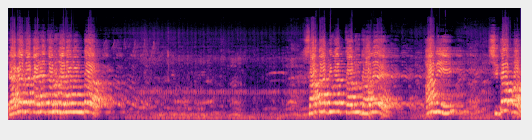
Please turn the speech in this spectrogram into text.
त्यागाचं कार्य चालू झाल्यानंतर सात आठ दिवस चालू झाले आणि सीताफळ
